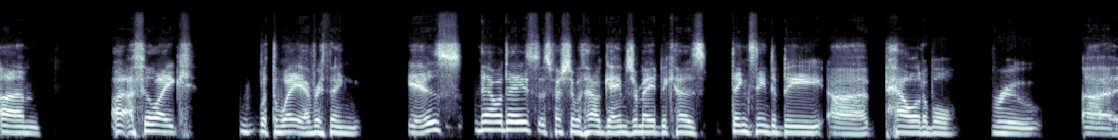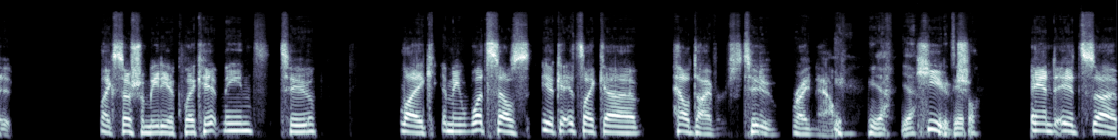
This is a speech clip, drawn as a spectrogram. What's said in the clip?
Um, I, I feel like with the way everything is nowadays, especially with how games are made, because things need to be uh palatable through uh like social media quick hit means too. Like, I mean, what sells? It's like uh Helldivers 2 right now Yeah, yeah. Huge. and it's uh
